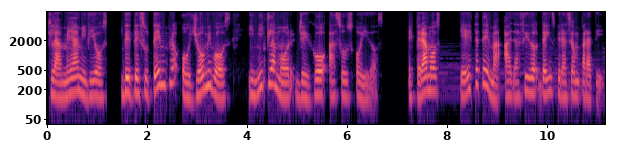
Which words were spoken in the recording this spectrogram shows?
clamé a mi Dios desde su templo oyó mi voz y mi clamor llegó a sus oídos. Esperamos que este tema haya sido de inspiración para ti.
